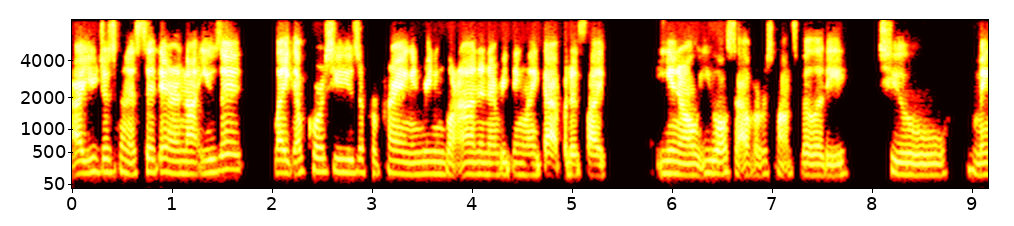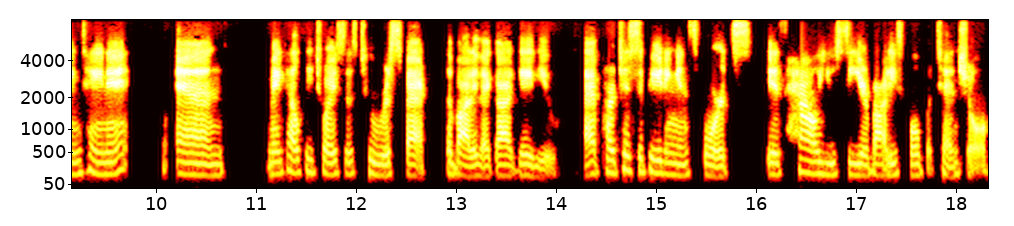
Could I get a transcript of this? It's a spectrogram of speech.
are you just gonna sit there and not use it? Like, of course you use it for praying and reading Quran and everything like that, but it's like, you know, you also have a responsibility to maintain it and make healthy choices to respect the body that God gave you. And participating in sports is how you see your body's full potential.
